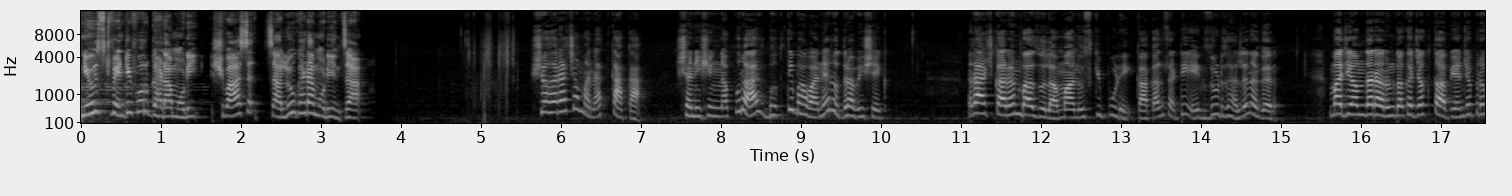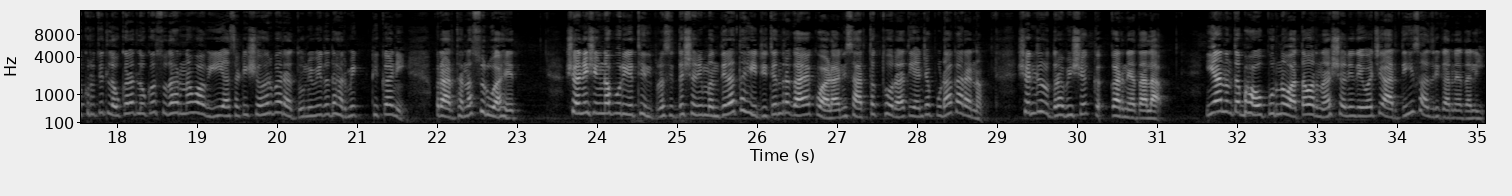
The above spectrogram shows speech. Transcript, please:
News twenty four घडामोडी. श्वास चालू घडामोडींचा. शहराच्या मनात काका. शनी शिंगणापुरात भक्तिभावाने रुद्राभिषेक. राजकारण बाजूला माणुसकी पुढे काकांसाठी एकजूट झालं नगर. माजी आमदार अरुण काका जगताप यांच्या प्रकृतीत लवकरात लवकर सुधारणा व्हावी यासाठी शहरभरातून विविध धार्मिक ठिकाणी प्रार्थना सुरू आहेत. शनी शिंगणापूर येथील प्रसिद्ध शनी मंदिरातही जितेंद्र गायकवाड आणि सार्थक थोरात यांच्या पुढाकारानं शनी रुद्राभिषेक करण्यात आला. यानंतर भावपूर्ण वातावरणात शनिदेवाची आरतीही साजरी करण्यात आली.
